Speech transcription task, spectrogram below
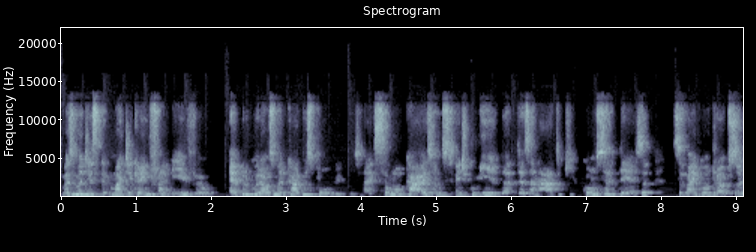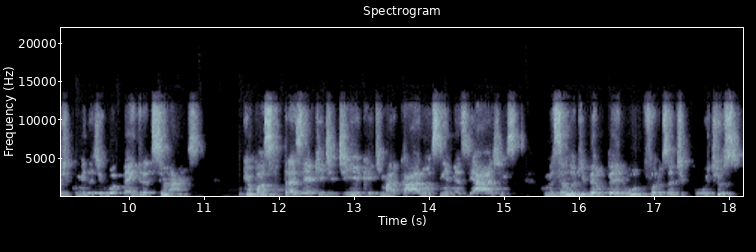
Mas uma dica, uma dica infalível é procurar os mercados públicos, né, que são locais onde se vende comida, artesanato, que com certeza você vai encontrar opções de comida de rua bem tradicionais. O que eu posso trazer aqui de dica que marcaram assim as minhas viagens, começando aqui pelo Peru, foram os anticútios,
